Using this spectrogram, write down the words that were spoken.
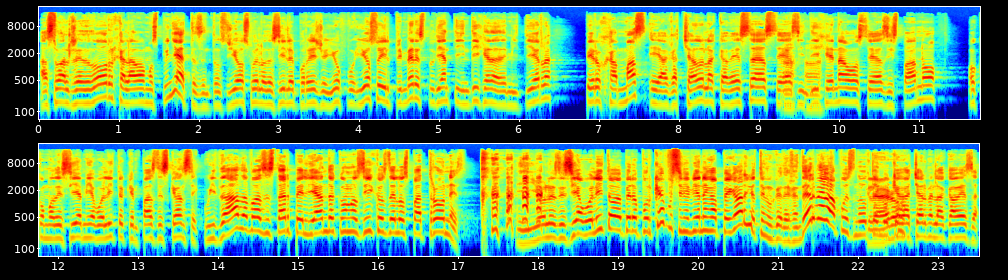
a su alrededor, jalábamos puñetes. Entonces yo suelo decirle por ello, yo, fu- yo soy el primer estudiante indígena de mi tierra, pero jamás he agachado la cabeza, seas Ajá. indígena o seas hispano, o como decía mi abuelito, que en paz descanse, cuidado, vas a estar peleando con los hijos de los patrones. Y yo les decía, abuelito, pero ¿por qué? Pues si me vienen a pegar, yo tengo que defendérmela, pues no tengo que agacharme la cabeza.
